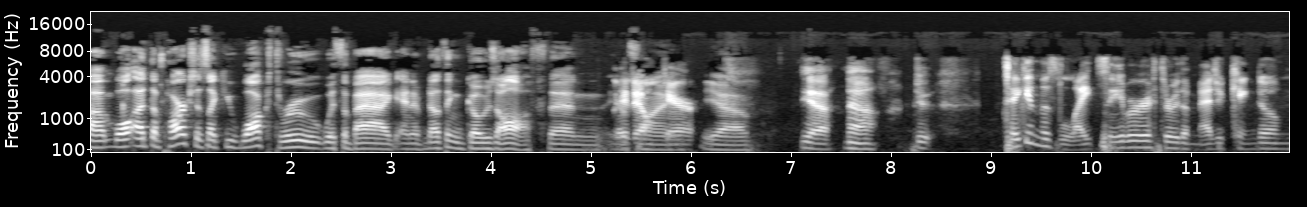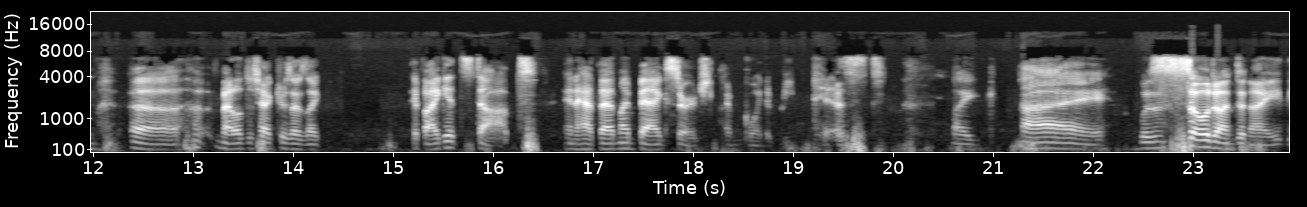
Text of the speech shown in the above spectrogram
Um, well, at the parks, it's like you walk through with the bag, and if nothing goes off, then They you're don't fine. care. Yeah. Yeah, no, dude. Taking this lightsaber through the Magic Kingdom uh, metal detectors, I was like, if I get stopped and have to have my bag searched, I'm going to be pissed. Like, I was so done tonight.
